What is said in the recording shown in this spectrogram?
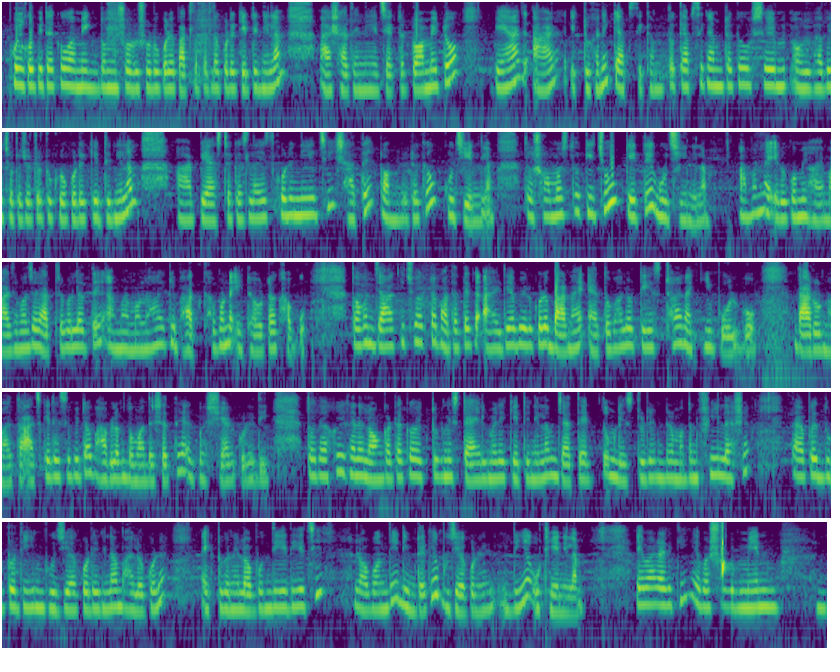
ফুলকপিটাকেও আমি একদম সরু সরু করে, পাতলা পাতলা করে কেটে নিলাম। আর সাথে নিয়েছি একটা টমেটো, পেঁয়াজ আর একটুখানি ক্যাপসিকাম। তো ক্যাপসিকামটাকেও সেম ওইভাবে ছোটো ছোটো টুকরো করে কেটে নিলাম। আর পেঁয়াজটাকে স্লাইস করে নিয়েছি, সাথে টমেটোটাকেও কুচিয়ে নিলাম। তো সমস্ত কিছু কেটে গুছিয়ে নিলাম। আমার না এরকমই হয়। মাঝে মাঝে রাত্রেবেলাতে আমার মনে হয় কি, ভাত খাব না, এটা ওটা খাব। তখন যা কিছু একটা মাথা থেকে আইডিয়া বের করে বানায়, এত ভালো টেস্ট হয় না, কি বলব? দারুণ হয়। তো আজকে রেসিপিটাও ভাবলাম তোমাদের সাথে একবার শেয়ার করে দিই। তো দেখো, এখানে লঙ্কাটাকেও একটুখানি স্টাইল মেরে কেটে নিলাম, যাতে একদম রেস্টুরেন্টের মতন ফিল আসে। তারপরে দুটো ডিম ভুজিয়া করে নিলাম ভালো করে। একটুখানি লবণ দিয়ে দিয়েছি। লবণ দিয়ে ডিমটাকে ভুজিয়া করে, দিয়ে উঠিয়ে নিলাম। এবার আর কি, এবার মেন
